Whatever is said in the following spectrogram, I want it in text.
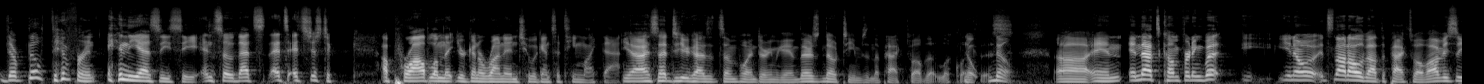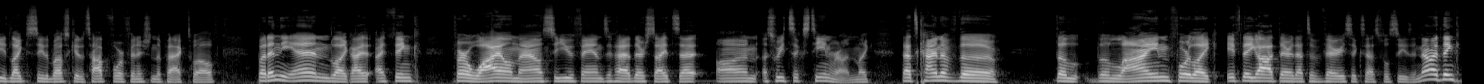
they're built different in the SEC, and so that's that's it's just a a problem that you're going to run into against a team like that. Yeah, I said to you guys at some point during the game, there's no teams in the Pac-12 that look like Nope. this. No. uh, and and that's comforting. But you know, it's not all about the Pac-12. Obviously, you'd like to see the Buffs get a top four finish in the Pac-12, but in the end, like I, I think for a while now, CU fans have had their sights set on a Sweet 16 run. Like that's kind of the the the line for like if they got there, that's a very successful season. Now I think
